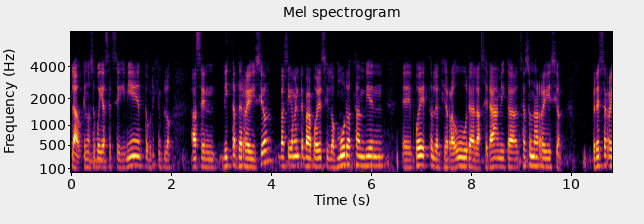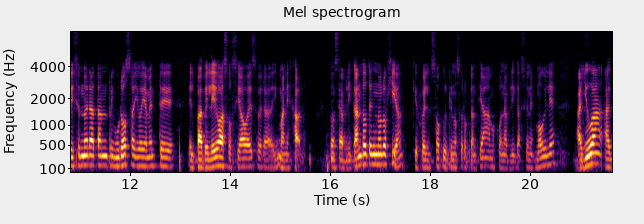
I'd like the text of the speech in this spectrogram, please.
Claro, que no se podía hacer seguimiento, por ejemplo, hacen listas de revisión, básicamente para poder si los muros están bien eh, puestos, la enfierradura, la cerámica, se hace una revisión. Pero esa revisión no era tan rigurosa y obviamente el papeleo asociado a eso era inmanejable. Entonces, aplicando tecnología, que fue el software que nosotros planteábamos con aplicaciones móviles, ayuda a,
